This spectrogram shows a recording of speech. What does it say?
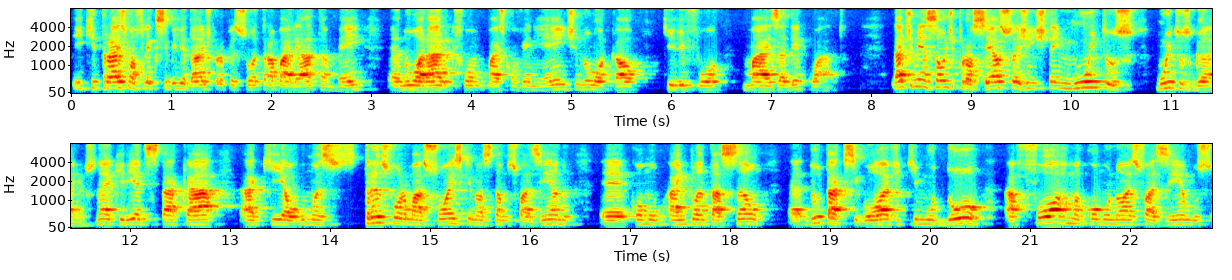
e que traz uma flexibilidade para a pessoa trabalhar também é, no horário que for mais conveniente, no local que lhe for mais adequado. Na dimensão de processos, a gente tem muitos, muitos ganhos. Né? Queria destacar aqui algumas transformações que nós estamos fazendo, é, como a implantação é, do Taxigov, que mudou a forma como nós fazemos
